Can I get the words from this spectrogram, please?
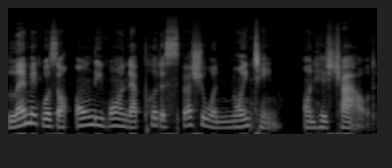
Lamech was the only one that put a special anointing on his child.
